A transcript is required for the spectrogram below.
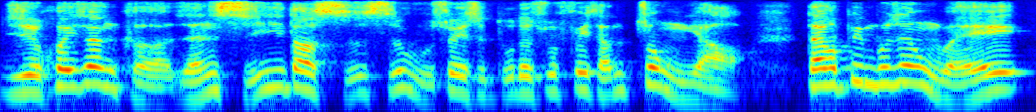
也会认可人十一到十十五岁时读的书非常重要，但我并不认为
